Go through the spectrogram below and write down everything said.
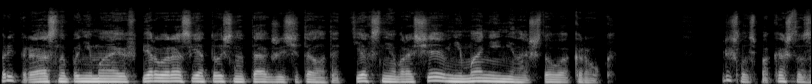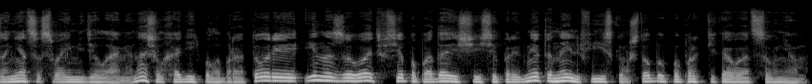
Прекрасно понимаю, в первый раз я точно так же читал этот текст, не обращая внимания ни на что вокруг. Пришлось пока что заняться своими делами. Начал ходить по лаборатории и называть все попадающиеся предметы на эльфийском, чтобы попрактиковаться в нем.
